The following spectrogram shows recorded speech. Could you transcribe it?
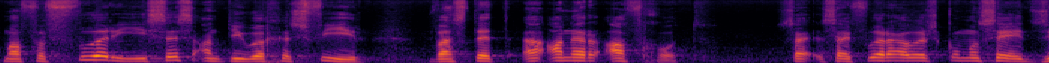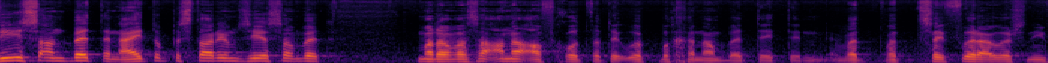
Maar vir voor Jesus Antiochus 4 was dit 'n ander afgod. Sy sy voorouers kom ons sê het Zeus aanbid en hy het op 'n stadium Zeus aanbid, maar daar was 'n ander afgod wat hy ook begin aanbid het en wat wat sy voorouers nie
